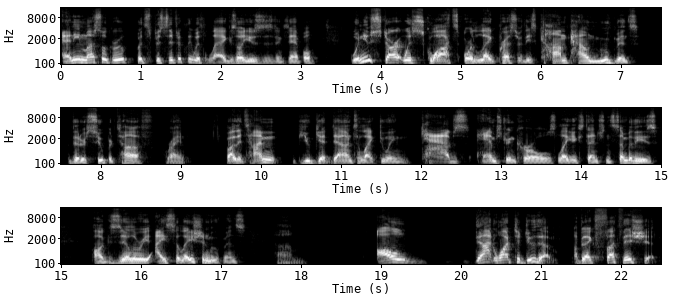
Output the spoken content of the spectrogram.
any muscle group, but specifically with legs, I'll use as an example. When you start with squats or leg press or these compound movements that are super tough, right? By the time you get down to like doing calves, hamstring curls, leg extensions, some of these auxiliary isolation movements, um, I'll not want to do them. I'll be like, fuck this shit.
